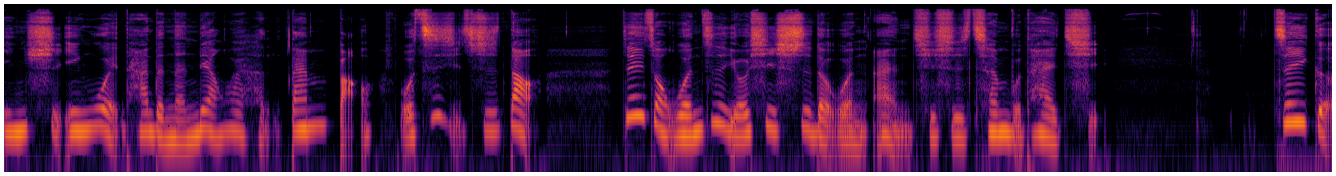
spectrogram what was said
因，是因为它的能量会很单薄。我自己知道，这种文字游戏式的文案其实撑不太起。这个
